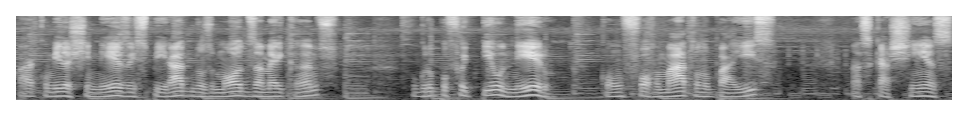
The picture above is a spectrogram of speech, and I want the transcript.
para comida chinesa inspirado nos modos americanos. O grupo foi pioneiro com o formato no país, as caixinhas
